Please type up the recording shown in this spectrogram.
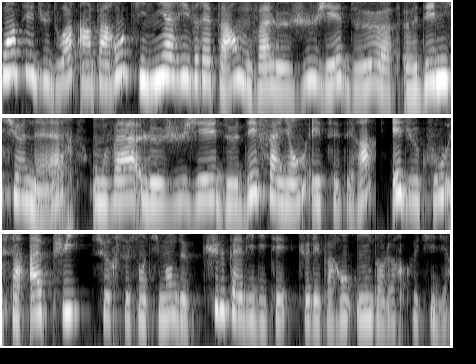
pointer du doigt un parent qui n'y arriverait pas. On va le juger de euh, euh, démissionnaire, on va le juger de défaillant, etc. Et du coup, ça appuie sur ce sentiment de culpabilité que les parents ont dans leur quotidien.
